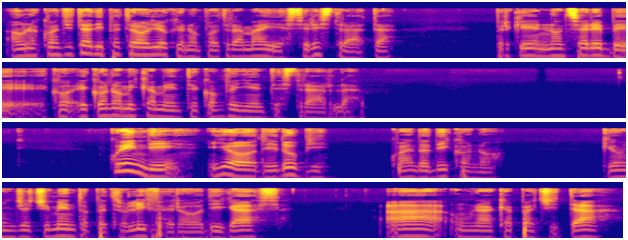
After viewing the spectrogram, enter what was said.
a una quantità di petrolio che non potrà mai essere estratta perché non sarebbe economicamente conveniente estrarla. Quindi io ho dei dubbi quando dicono che un giacimento petrolifero di gas ha una capacità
